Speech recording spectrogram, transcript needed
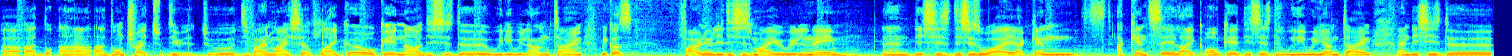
Uh, I don't. Uh, I don't try to div- to divide myself like uh, okay now this is the Willy William time because finally this is my real name and this is this is why I can I can't say like okay this is the Willy William time and this is the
